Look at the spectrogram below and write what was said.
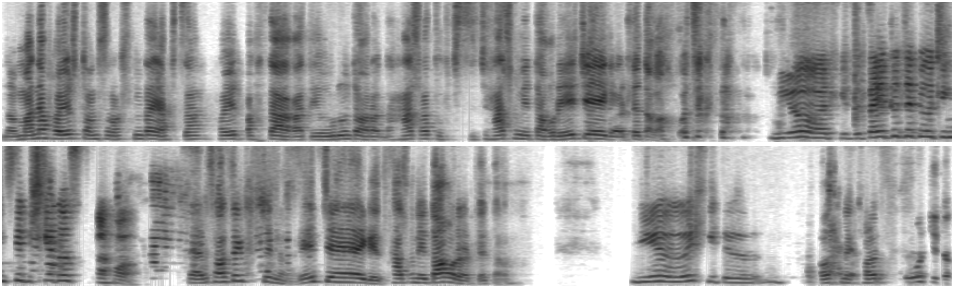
Манай хоёр том сургалтандаа явцсан. Хоёр багтаа байгаа. Тэгээ өрөөндөө ороод хаалга төвчсөн чи хаалганы дагуур ээжээ гэж орлоод байгаа байхгүй цагтаа. Йоо гэдэг. За хэдүүлээ би үжингсээ бишгээ дуусгах уу? Тэр сонсогдож байна уу? Ээжээ гэж хаалганы дагуур орлоод байгаа. Йоо гэдэг. От нэг хор Өөр гэдэг.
